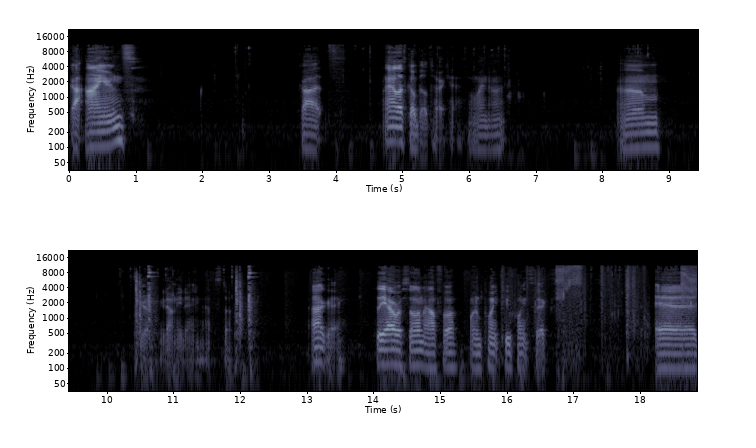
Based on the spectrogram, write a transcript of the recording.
Got irons. Got. Eh, let's go build Tower Castle. Why not? Um. Yeah, we don't need any of that stuff. Okay. So yeah, we're still in Alpha 1.2.6 and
